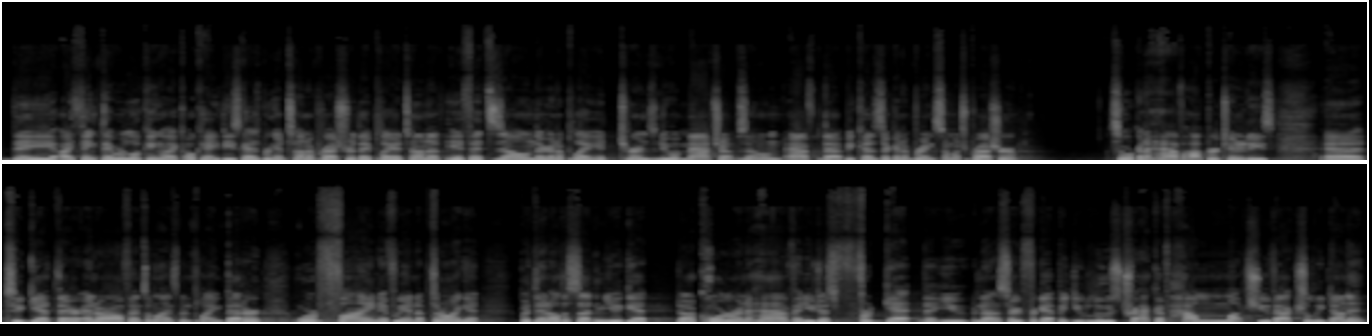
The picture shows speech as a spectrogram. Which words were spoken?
they, I think they were looking like, okay, these guys bring a ton of pressure. They play a ton of, if it's zone, they're to play, it turns into a matchup zone after that because they're to bring so much pressure. So we're going to have opportunities uh, to get there, and our offensive line's been playing better. We're fine if we end up throwing it, but then all of a sudden you get a quarter and a half, and you just forget that you not necessarily forget, but you lose track of how much you've actually done it,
